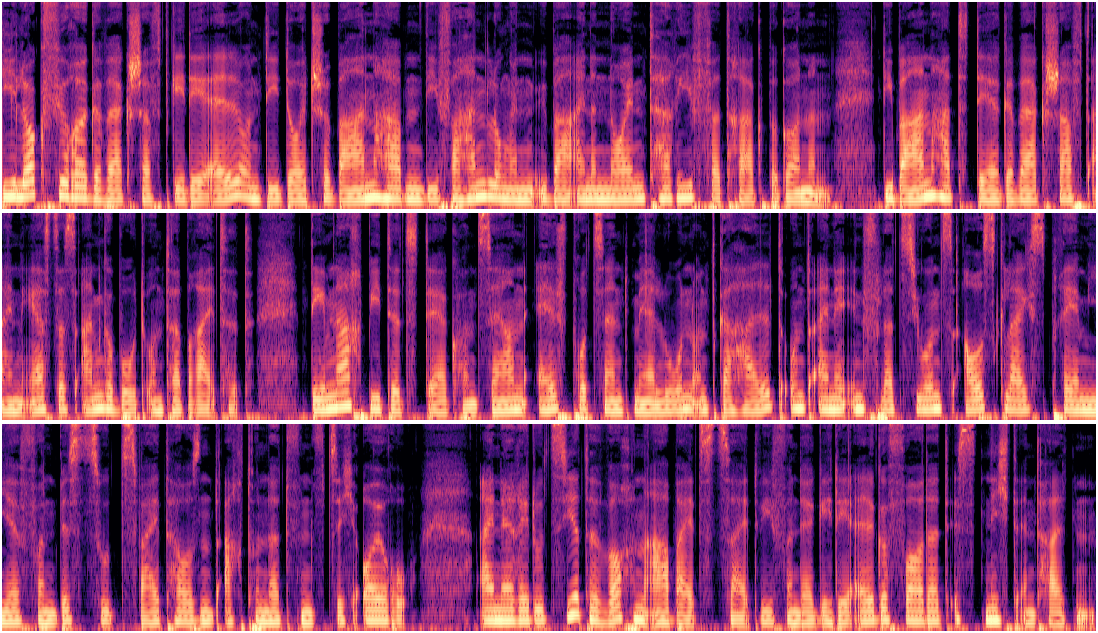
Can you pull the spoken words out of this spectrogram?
Die Lokführergewerkschaft GDL und die Deutsche Bahn haben die Verhandlungen über einen neuen Tarifvertrag begonnen. Die Bahn hat der Gewerkschaft ein erstes Angebot unterbreitet. Demnach bietet der Konzern 11 Prozent mehr Lohn und Gehalt und eine Inflationsausgleichsprämie von bis zu 2850 Euro. Eine reduzierte Wochenarbeitszeit, wie von der GDL gefordert, ist nicht enthalten.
